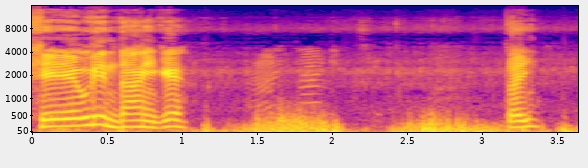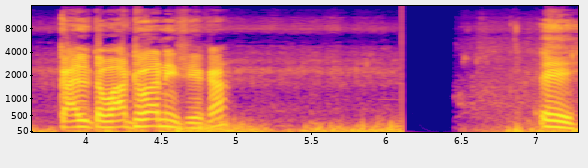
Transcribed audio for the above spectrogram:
છે એવડી ને ધાણી કે? તઈ? કાલ તો વાઢવાની છે કા? એ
